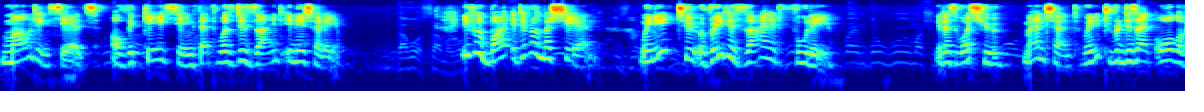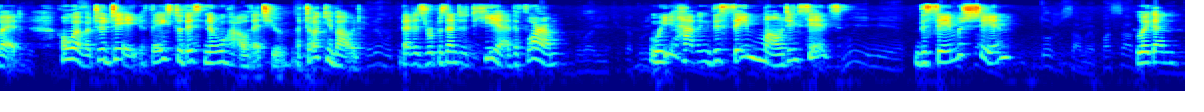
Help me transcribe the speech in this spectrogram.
mounting sets of the casing that was designed initially. If we buy a different machine, we need to redesign it fully. It is what you mentioned, we need to redesign all of it. However, today, thanks to this know-how that you are talking about, that is represented here at the forum, we having the same mounting sets, the same machine, we can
